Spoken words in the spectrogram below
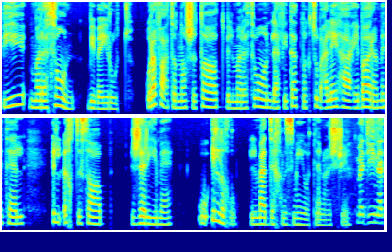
بماراثون ببيروت ورفعت الناشطات بالماراثون لافتات مكتوب عليها عبارة مثل الاغتصاب جريمة وإلغوا المادة 522 مدينة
